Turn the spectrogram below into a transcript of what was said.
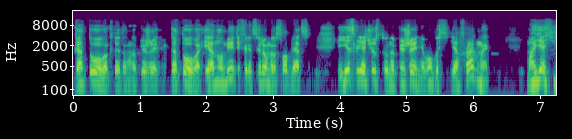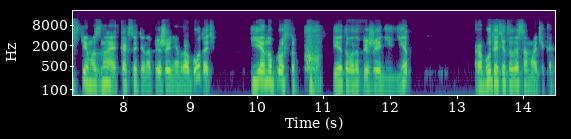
готово к этому напряжению, готово, и оно умеет дифференцированно расслабляться. И если я чувствую напряжение в области диафрагмы, моя система знает, как с этим напряжением работать, и оно просто, и этого напряжения нет. Работает ли тогда соматика?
